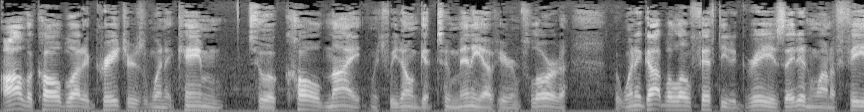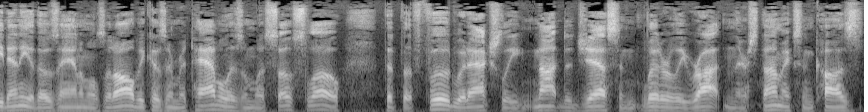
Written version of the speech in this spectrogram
all the cold-blooded creatures, when it came to a cold night, which we don't get too many of here in Florida, but when it got below 50 degrees, they didn't want to feed any of those animals at all because their metabolism was so slow that the food would actually not digest and literally rot in their stomachs and cause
